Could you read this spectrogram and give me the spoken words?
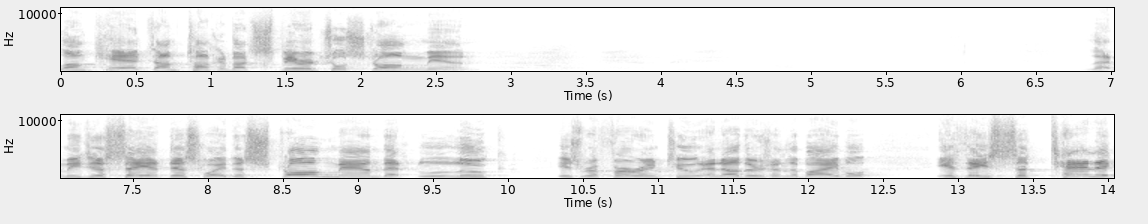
lunkheads, I'm talking about spiritual strong men. Let me just say it this way the strong man that Luke is referring to and others in the Bible is a satanic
